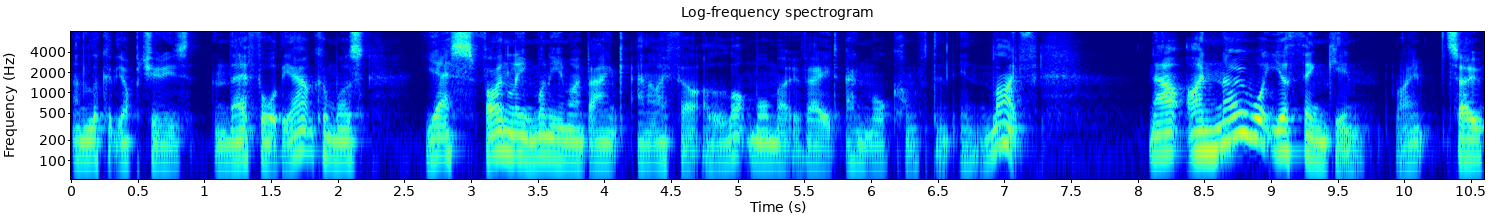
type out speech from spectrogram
and look at the opportunities. And therefore, the outcome was yes, finally money in my bank, and I felt a lot more motivated and more confident in life. Now, I know what you're thinking, right? So,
